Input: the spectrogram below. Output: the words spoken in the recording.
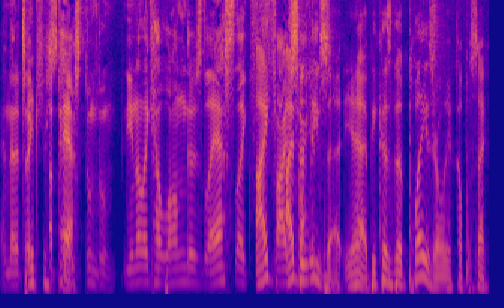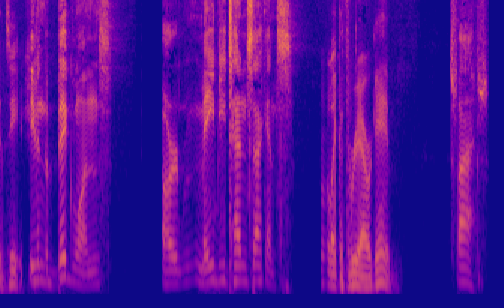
and then it's like a pass, boom, boom. You know, like how long those last? Like I five I seconds. believe that. Yeah, because the plays are only a couple seconds each. Even the big ones are maybe ten seconds. For like a three-hour game. It's fast.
